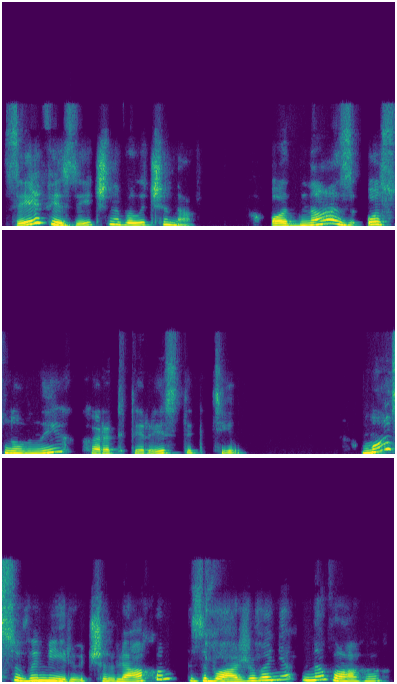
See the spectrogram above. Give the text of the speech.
це фізична величина, одна з основних характеристик тіл. Масу вимірюють шляхом зважування на вагах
